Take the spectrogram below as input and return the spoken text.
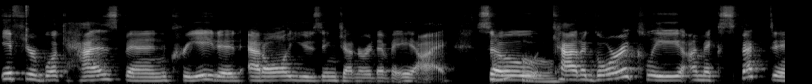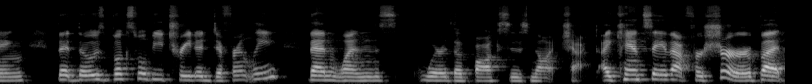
if your book has been created at all using generative AI. So, oh. categorically, I'm expecting that those books will be treated differently than ones where the box is not checked. I can't say that for sure, but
